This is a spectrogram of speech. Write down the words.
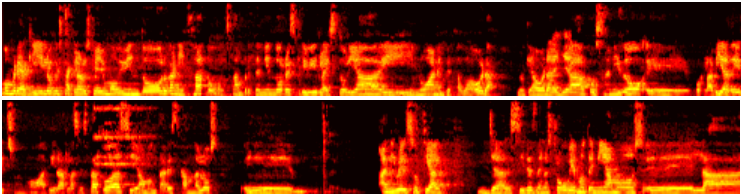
Hombre, aquí lo que está claro es que hay un movimiento organizado. Están pretendiendo reescribir la historia y, no han empezado ahora. lo que ahora ya pues han ido eh, por la vía de hecho, ¿no? A tirar las estatuas y a montar escándalos eh, a nivel social. Ya si desde nuestro gobierno teníamos eh, la,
